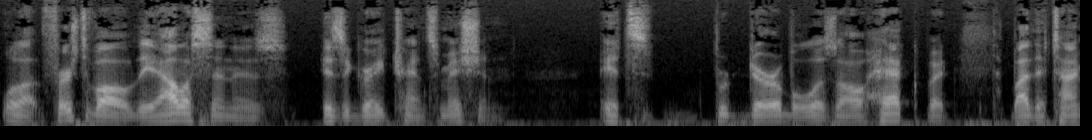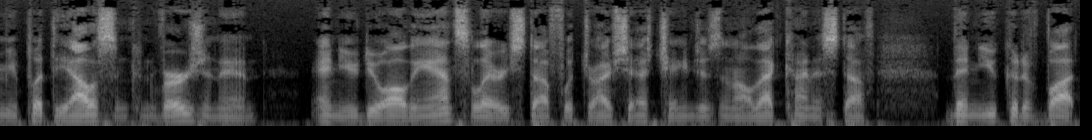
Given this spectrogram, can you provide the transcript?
Well, uh, first of all, the Allison is is a great transmission. It's durable as all heck, but by the time you put the Allison conversion in and you do all the ancillary stuff with drive shaft changes and all that kind of stuff, then you could have bought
